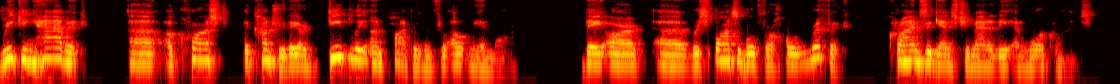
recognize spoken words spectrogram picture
wreaking havoc uh, across the country. They are deeply unpopular throughout Myanmar. They are uh, responsible for horrific crimes against humanity and war crimes.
